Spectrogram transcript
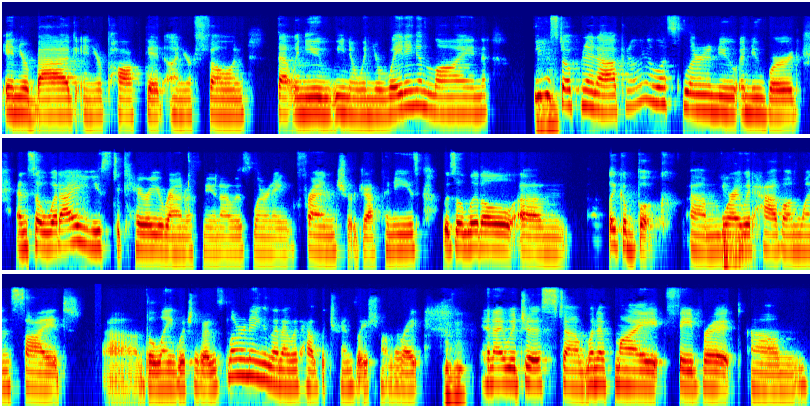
in your bag, in your pocket, on your phone that when you, you know, when you're waiting in line you mm-hmm. just open it up and you know, let's learn a new a new word and so what i used to carry around with me when i was learning french or japanese was a little um, like a book um, where mm-hmm. i would have on one side uh, the language that i was learning and then i would have the translation on the right mm-hmm. and i would just um, one of my favorite um,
